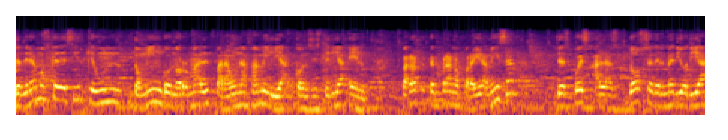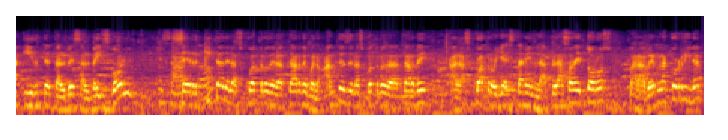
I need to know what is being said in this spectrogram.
Tendríamos que decir que un domingo normal para una familia consistiría en pararte temprano para ir a misa, después a las 12 del mediodía irte tal vez al béisbol, Exacto. cerquita de las 4 de la tarde, bueno, antes de las 4 de la tarde, a las 4 ya estar en la Plaza de Toros para ver la corrida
